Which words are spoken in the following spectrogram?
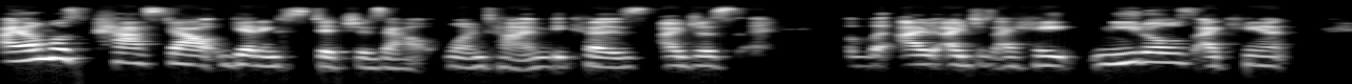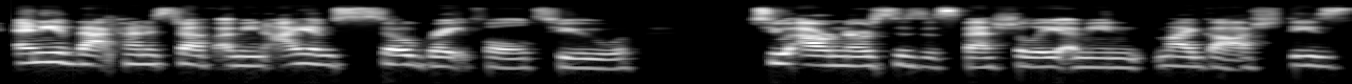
I almost passed out getting stitches out one time because I just I, I just I hate needles. I can't any of that kind of stuff. I mean, I am so grateful to to our nurses especially. I mean, my gosh, these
